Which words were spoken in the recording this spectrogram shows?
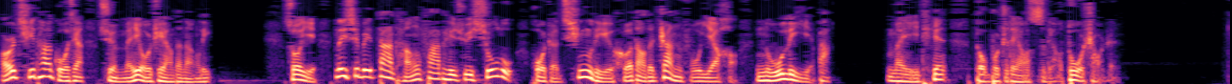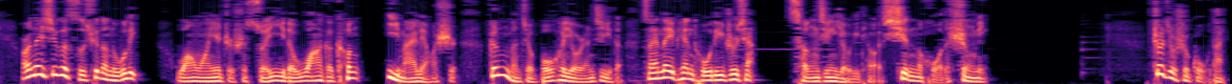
而其他国家却没有这样的能力。所以，那些被大唐发配去修路或者清理河道的战俘也好，奴隶也罢，每天都不知道要死掉多少人。而那些个死去的奴隶，往往也只是随意的挖个坑一埋了事，根本就不会有人记得，在那片土地之下曾经有一条鲜活的生命。这就是古代，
